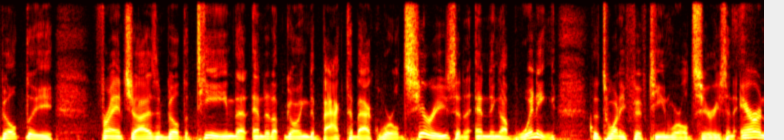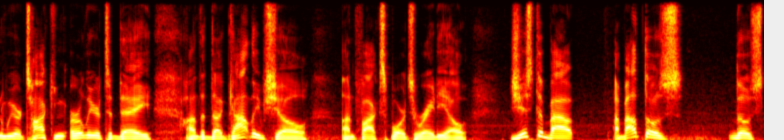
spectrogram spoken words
built the franchise and built the team that ended up going to back-to-back World Series and ending up winning the 2015 World Series. And Aaron, we were talking earlier today on the Doug Gottlieb show on Fox Sports Radio just about about those those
